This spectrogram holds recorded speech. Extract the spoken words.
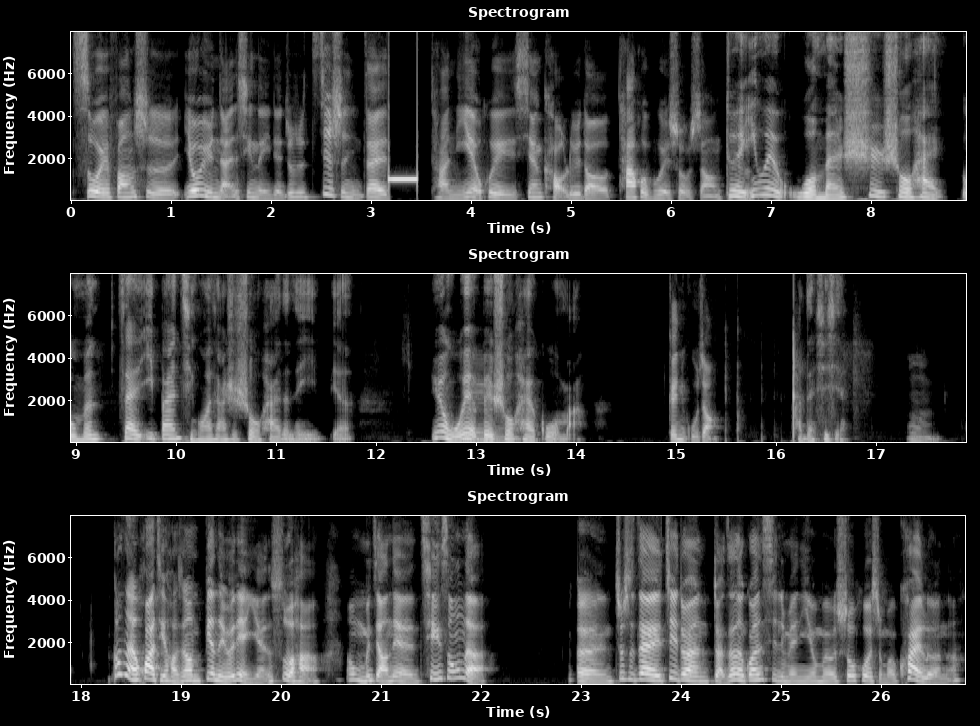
思维方式优于男性的一点，就是即使你在 他，你也会先考虑到他会不会受伤。对，因为我们是受害，我们在一般情况下是受害的那一边，因为我也被受害过嘛。给你鼓掌。好的，谢谢。嗯。刚才话题好像变得有点严肃哈，那我们讲点轻松的。嗯，就是在这段短暂的关系里面，你有没有收获什么快乐呢？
